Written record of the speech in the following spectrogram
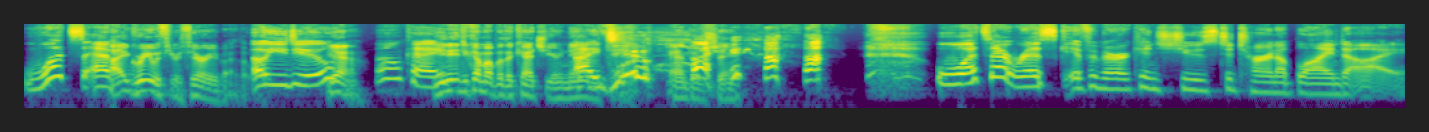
What's at I agree with your theory, by the way. Oh, you do? Yeah. Okay. You need to come up with a catchier name. I do. End of shame. What's at risk if Americans choose to turn a blind eye?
